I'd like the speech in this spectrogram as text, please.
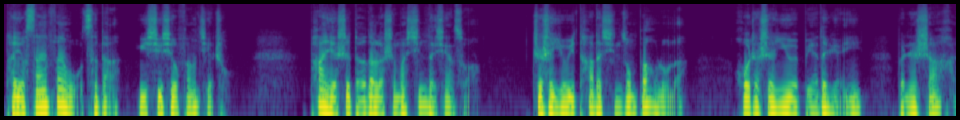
他又三番五次的与西秀芳接触，怕也是得到了什么新的线索。只是由于他的行踪暴露了，或者是因为别的原因，被人杀害。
